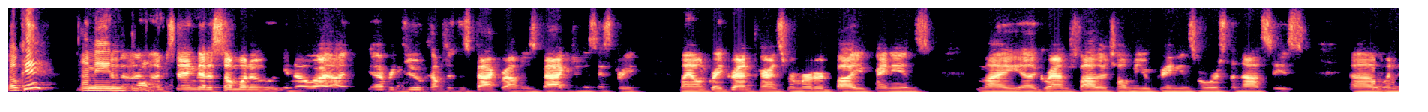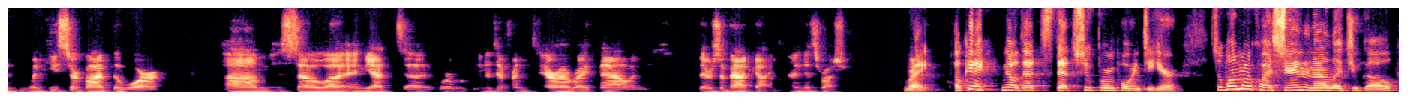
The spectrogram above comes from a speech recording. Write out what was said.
Okay, I mean, I'm saying that as someone who, you know, I, I, every Jew comes with his background, and his baggage, and his history. My own great grandparents were murdered by Ukrainians. My uh, grandfather told me Ukrainians were worse than Nazis uh, when when he survived the war. Um, so, uh, and yet uh, we're in a different era right now, and there's a bad guy, and it's Russia. Right. Okay. No, that's that's super important to hear. So one more question, and I'll let you go.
